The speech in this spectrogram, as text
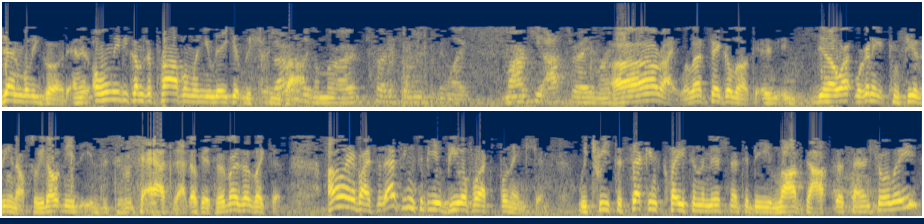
generally good, and it only becomes a problem when you make it Lishchiva. That like a Gemara. Try to fill in something like Marki Asrei. All right, well, let's take a look. You know what? We're going to get confusing enough, so we don't need to add to that. Okay, so everybody says like this. So that seems to be a beautiful explanation. We treat the second place in the Mishnah to be lav davka essentially,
